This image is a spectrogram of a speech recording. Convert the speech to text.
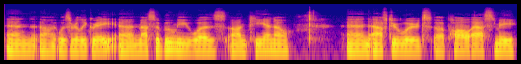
and uh, it was really great. And Masabumi was on piano, and afterwards, uh, Paul asked me.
